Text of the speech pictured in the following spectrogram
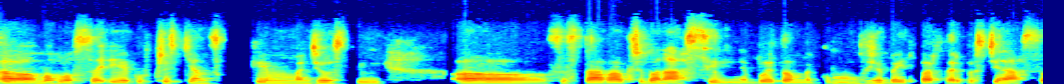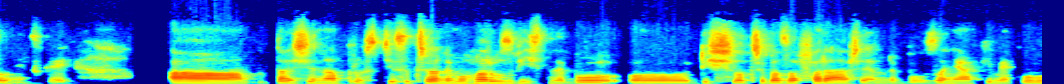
Uh, mohlo se i jako v křesťanském manželství uh, se stává třeba násilí, nebo je tam, jako může být partner prostě násilnický. A ta žena prostě se třeba nemohla rozvíst, nebo uh, když šla třeba za farářem, nebo za nějakým, jako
